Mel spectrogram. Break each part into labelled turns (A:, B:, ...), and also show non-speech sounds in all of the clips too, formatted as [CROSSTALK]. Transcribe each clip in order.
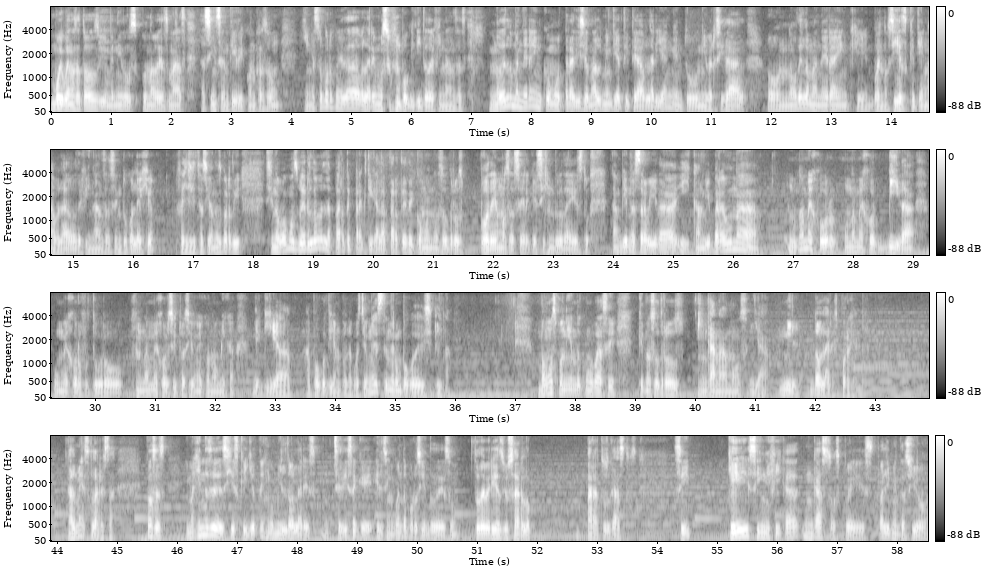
A: Muy buenas a todos, bienvenidos una vez más a Sin Sentido y con Razón. Y en esta oportunidad hablaremos [LAUGHS] un poquitito de finanzas. No de la manera en como tradicionalmente a ti te hablarían en tu universidad o no de la manera en que, bueno, si es que te han hablado de finanzas en tu colegio, felicitaciones por ti, sino vamos a verlo la parte práctica, la parte de cómo nosotros podemos hacer que sin duda esto cambie nuestra vida y cambie para una una mejor, una mejor vida, un mejor futuro, una mejor situación económica de aquí a, a poco tiempo. La cuestión es tener un poco de disciplina. Vamos poniendo como base que nosotros ganamos ya mil dólares, por ejemplo. Al mes, claro está. Entonces, imagínense si es que yo tengo mil dólares, se dice que el 50% de eso tú deberías de usarlo para tus gastos. ¿Sí? ¿Qué significa gastos? Pues tu alimentación,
